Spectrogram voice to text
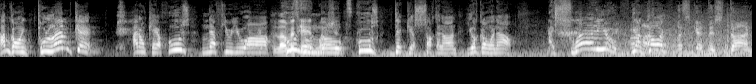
I'm going to Lemkin. I don't care whose nephew you are, I love who his you know, motions. whose dick you're sucking on. You're going out. I swear to you, you're going. Let's get this done.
